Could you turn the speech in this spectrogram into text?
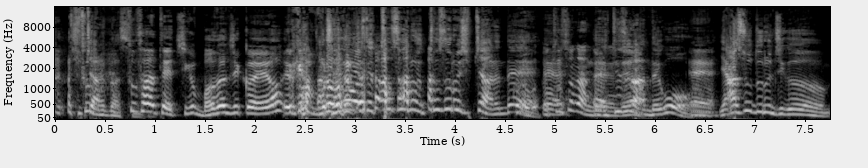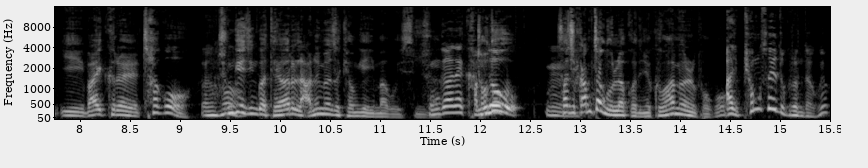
쉽지 않을 것 같습니다. 투수한테 지금 뭐 던질 거예요? 이렇게 물어보는 제가 봤을 때 투수는 투수는 쉽지 않은데 네. 투수는 안 되는데 네, 투수는 안 되고 네. 야수들은 지금 이 마이크를 차고 어허. 중계진과 대화를 나누면서 경기에 임하고 있습니다. 중간에 감독 저도 음. 사실 깜짝 놀랐거든요. 그 화면을 보고. 아니 평소에도 그런다고요?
